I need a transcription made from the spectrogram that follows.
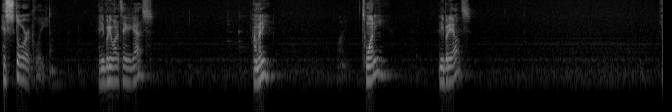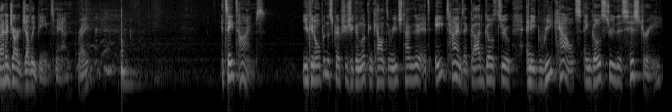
historically? Anybody want to take a guess? How many? 20. 20? Anybody else? If I had a jar of jelly beans, man, right? It's eight times. You can open the scriptures, you can look and count through each time. It's eight times that God goes through and he recounts and goes through this history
